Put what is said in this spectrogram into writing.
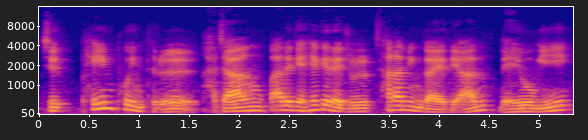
즉 페인 포인트를 가장 빠르게 해결해 줄 사람인가에 대한 내용이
